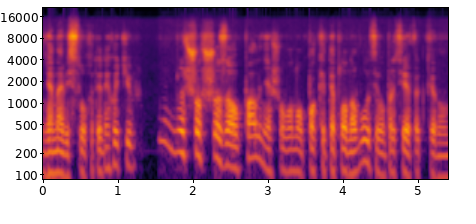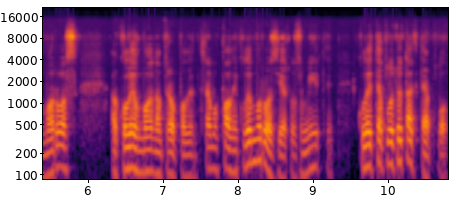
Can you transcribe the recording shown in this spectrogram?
я навіть слухати не хотів. Ну, що, що за опалення, що воно, поки тепло на вулиці, воно працює ефективно в мороз. А коли нам треба опалення? Треба опалення, коли мороз є, розумієте? Коли тепло, то так тепло.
